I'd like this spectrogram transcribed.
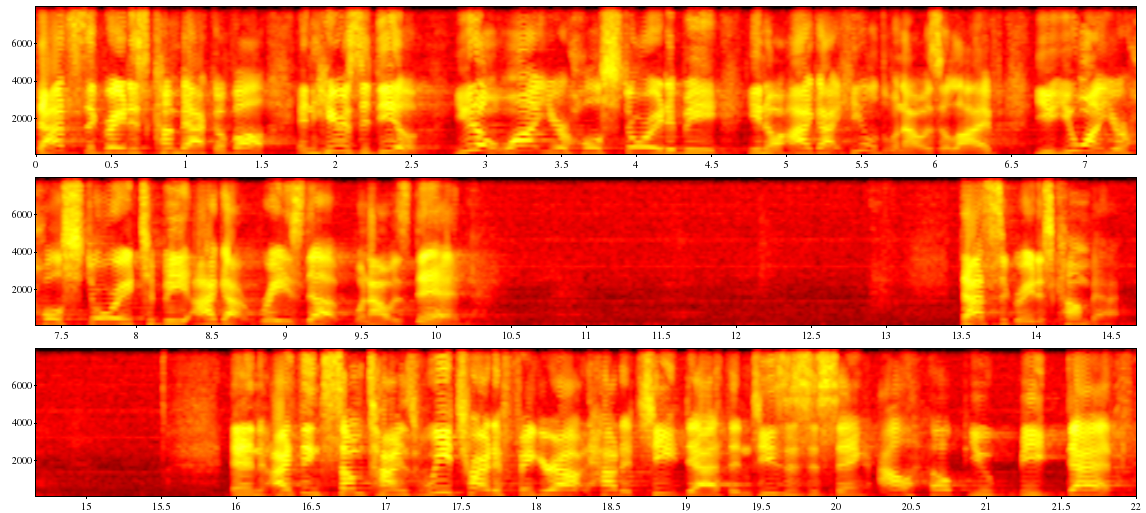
That's the greatest comeback of all. And here's the deal you don't want your whole story to be, you know, I got healed when I was alive. You, you want your whole story to be, I got raised up when I was dead. That's the greatest comeback. And I think sometimes we try to figure out how to cheat death, and Jesus is saying, I'll help you beat death.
